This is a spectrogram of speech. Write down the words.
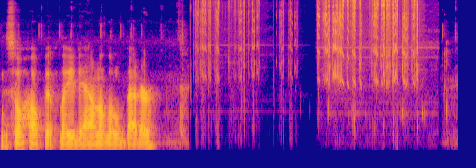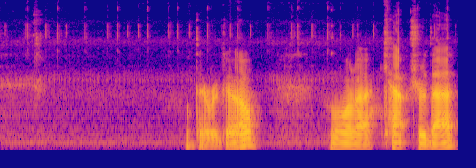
This will help it lay down a little better. There we go. We want to capture that.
